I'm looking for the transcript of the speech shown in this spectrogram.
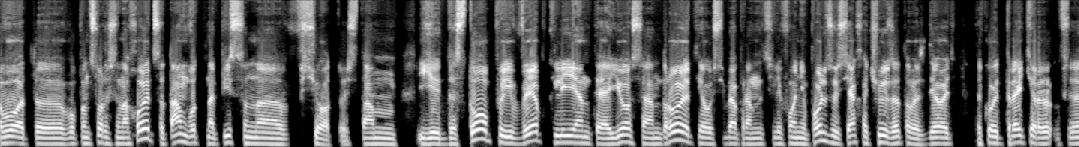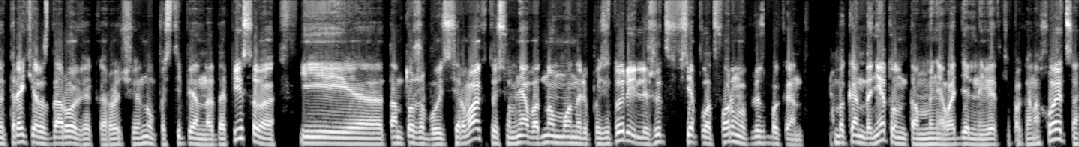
вот, э, в open source находится, там вот написано все. То есть там и десктоп, и веб-клиенты, iOS, и Android. Я у себя прям на телефоне пользуюсь. Я хочу из этого сделать такой трекер, э, трекер здоровья, короче, ну, постепенно дописываю. И э, там тоже будет сервак. То есть у меня в одном монорепозитории лежит все платформы плюс бэкэнд. Бэкэнда нет, он там у меня в отдельной ветке пока находится,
